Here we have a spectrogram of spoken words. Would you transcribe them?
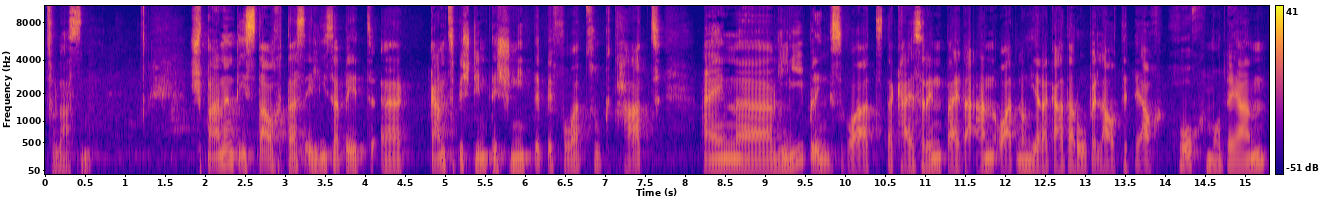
zu lassen. Spannend ist auch, dass Elisabeth äh, ganz bestimmte Schnitte bevorzugt hat. Ein äh, Lieblingswort der Kaiserin bei der Anordnung ihrer Garderobe lautete auch hochmodern.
